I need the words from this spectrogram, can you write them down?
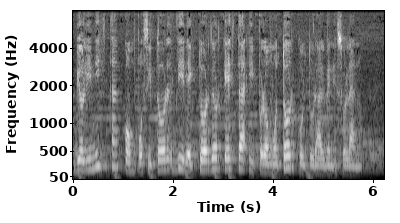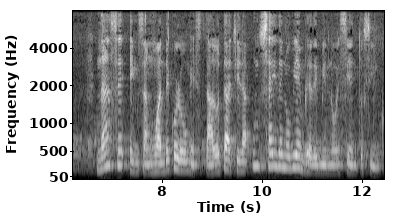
Violinista, compositor, director de orquesta y promotor cultural venezolano Nace en San Juan de Colón, estado Táchira, un 6 de noviembre de 1905.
